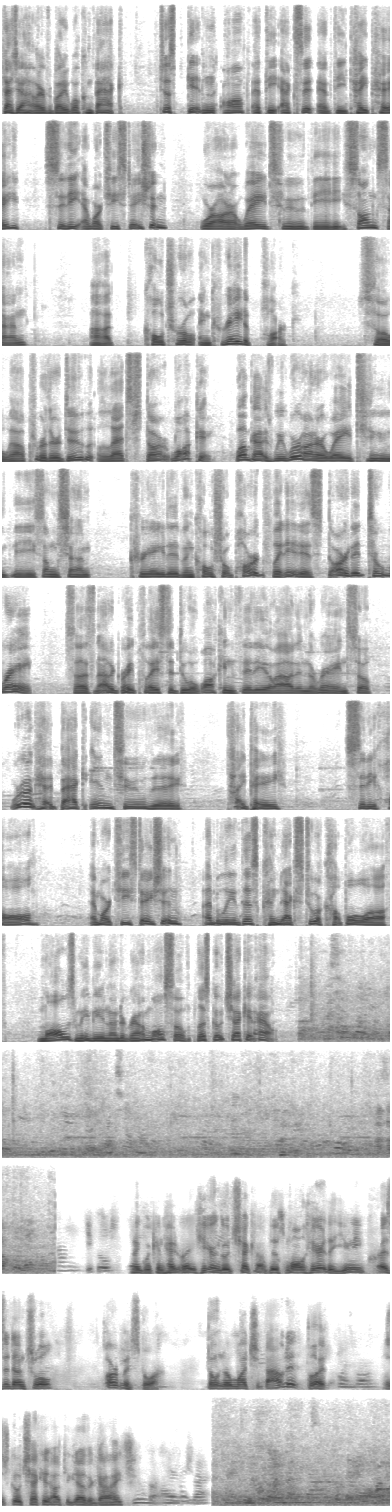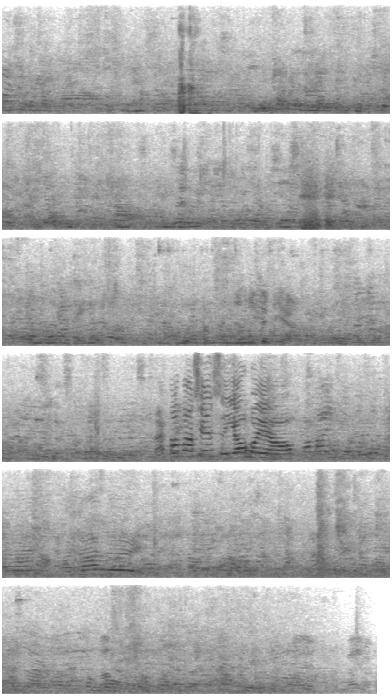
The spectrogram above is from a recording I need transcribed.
Hello, everybody. Welcome back. Just getting off at the exit at the Taipei City MRT station. We're on our way to the Songshan uh, Cultural and Creative Park. So without further ado, let's start walking. Well, guys, we were on our way to the Songshan Creative and Cultural Park, but it has started to rain. So it's not a great place to do a walking video out in the rain. So we're going to head back into the Taipei City Hall MRT station. I believe this connects to a couple of malls, maybe an underground mall. So let's go check it out. I think we can head right here and go check out this mall here, the Uni Presidential Department Store. Don't know much about it, but let's go check it out together, guys.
